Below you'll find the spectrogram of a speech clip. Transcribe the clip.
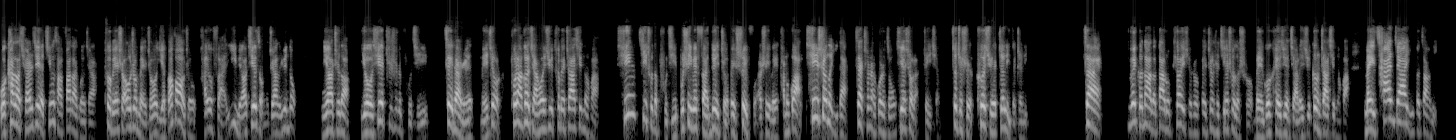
我看到全世界经常发达国家，特别是欧洲、美洲，也包括澳洲，还有反疫苗接种的这样的运动。你要知道，有些知识的普及，这一代人没救了。普朗克讲过一句特别扎心的话：新技术的普及不是因为反对者被说服，而是因为他们挂了。新生的一代在成长过程中接受了这一项，这就是科学真理的真理。在。威格纳的大陆漂移学说被正式接受的时候，美国科学界讲了一句更扎心的话：每参加一个葬礼，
